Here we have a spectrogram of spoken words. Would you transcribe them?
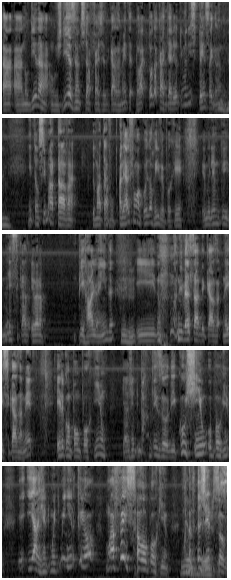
a- a- no dia da- os dias antes da festa de casamento, lá, toda a casa interior tinha uma dispensa grande. né? Então se matava eu matava. Aliás, foi uma coisa horrível, porque eu me lembro que nesse caso, eu era pirralho ainda, uhum. e no aniversário de casa, nesse casamento, ele comprou um porquinho que a gente batizou de Cuxinho, o porquinho, e, e, a gente, muito menino, criou uma afeição ao porquinho. Meu Quando Deus a gente soube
